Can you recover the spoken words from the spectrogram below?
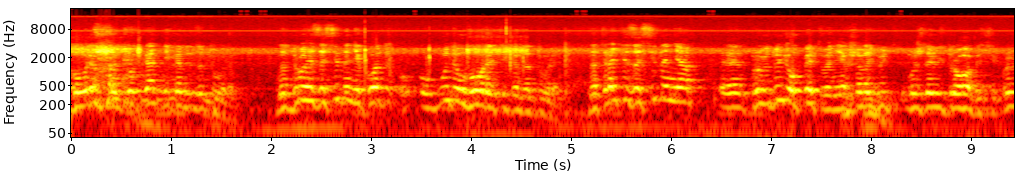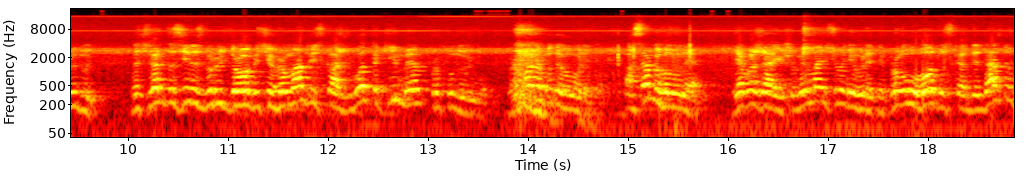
говорив про конкретні кандидатури. На друге засідання кот буде обговорити ці кандидатури. На третє засідання е, проведуть опитування, якщо знайдуть можливість Дрогобичі, проведуть. На четверте засідання зберуть Дрогобичі громаду і скажуть, от такі ми пропонуємо. Громада буде говорити. А саме головне, я вважаю, що ми маємо сьогодні говорити про угоду з кандидатом,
